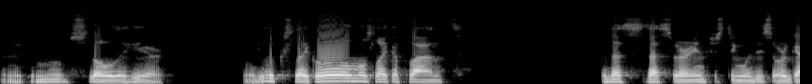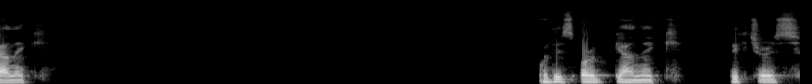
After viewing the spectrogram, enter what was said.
And we can move slowly here. It looks like almost like a plant. But that's that's very interesting with this organic with this organic pictures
